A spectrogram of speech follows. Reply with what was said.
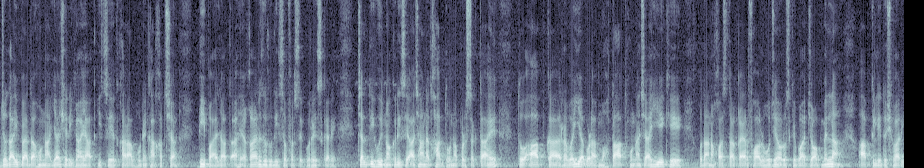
جدائی پیدا ہونا یا شریک حیات کی صحت خراب ہونے کا خدشہ بھی پایا جاتا ہے۔ غیر ضروری سفر سے گریز کریں۔ چلتی ہوئی نوکری سے اچانک ہاتھ دھونا پڑ سکتا ہے۔ تو آپ کا رویہ بڑا محتاط ہونا چاہیے کہ خدا نخواستہ غیر فعال ہو جائے اور اس کے بعد جاب ملنا آپ کے لیے دشواری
